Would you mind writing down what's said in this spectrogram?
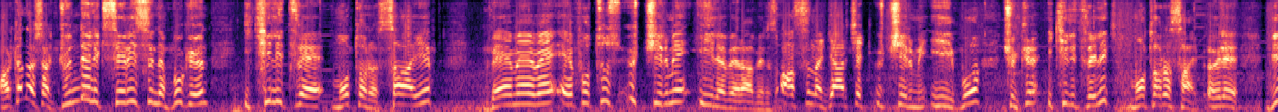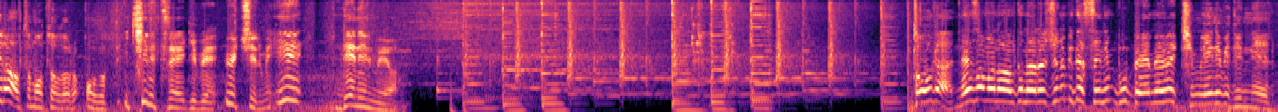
Arkadaşlar gündelik serisinde bugün 2 litre motora sahip BMW F30 320i ile beraberiz. Aslında gerçek 320i bu. Çünkü 2 litrelik motora sahip. Öyle 1.6 motor olup 2 litre gibi 320i denilmiyor. Tolga ne zaman aldın aracını bir de senin bu BMW kimliğini bir dinleyelim.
